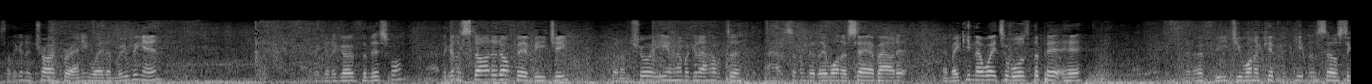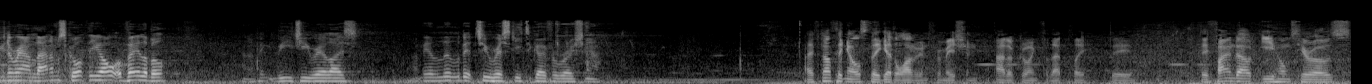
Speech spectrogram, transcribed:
So they're going to try for it anyway. They're moving in. They're going to go for this one. Uh, They're going to start it off here, VG. But I'm sure EHM are going to have to have something that they want to say about it. They're making their way towards the pit here. Uh, I don't if VG want to keep, keep themselves sticking around. LaNm's got the ult available. I think VG realise it might be a little bit too risky to go for Rosh now. If nothing else, they get a lot of information out of going for that play. They they find out eHome's heroes.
